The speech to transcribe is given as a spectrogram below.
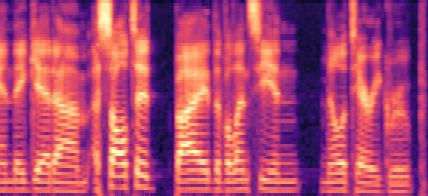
and they get um, assaulted by the Valencian military group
